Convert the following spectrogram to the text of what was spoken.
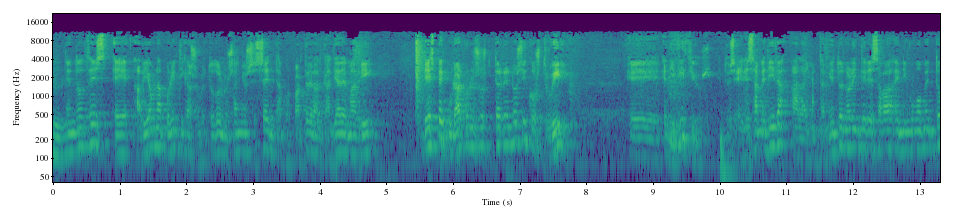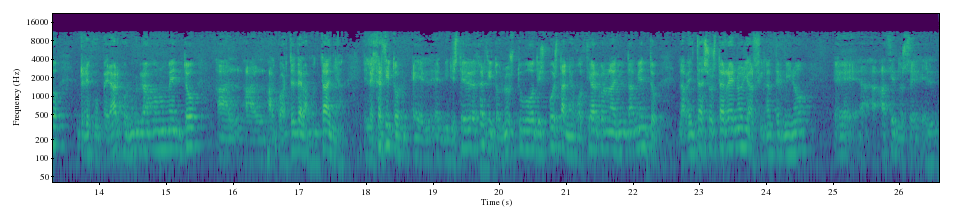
Mm. Entonces, eh, había una política, sobre todo en los años 60, por parte de la Alcaldía de Madrid, de especular con esos terrenos y construir eh, edificios. Entonces, en esa medida, al ayuntamiento no le interesaba en ningún momento recuperar con un gran monumento al, al, cuartel de la montaña. El ejército, el, Ministerio del Ejército no estuvo dispuesto a negociar con el ayuntamiento la venta de esos terrenos y al final terminó eh, haciéndose el,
